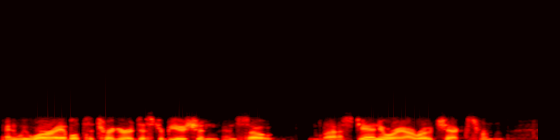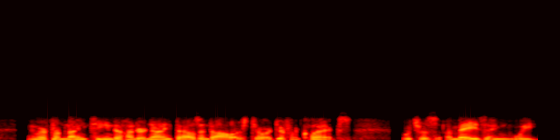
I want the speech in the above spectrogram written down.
and we were able to trigger a distribution. And so last January, I wrote checks from anywhere from nineteen to hundred ninety thousand dollars to our different clinics, which was amazing. We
